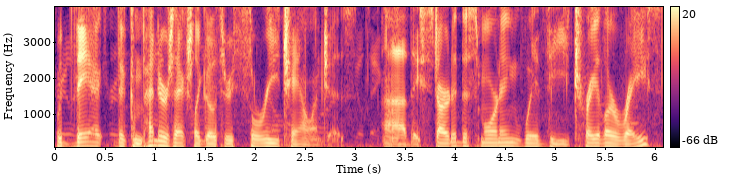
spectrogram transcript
they the competitors actually go through three challenges. Uh, they started this morning with the trailer race.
